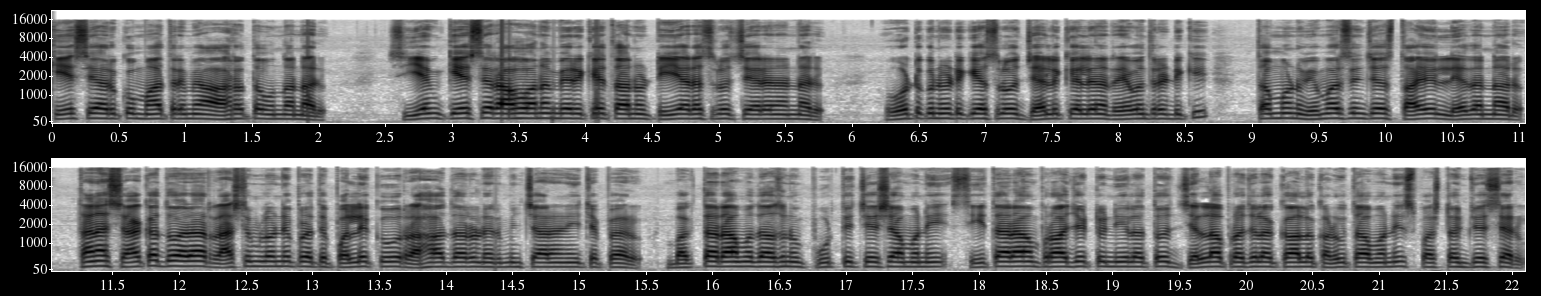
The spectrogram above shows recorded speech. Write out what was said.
కేసీఆర్కు మాత్రమే అర్హత ఉందన్నారు. సీఎం కేసీఆర్ ఆహ్వానం మేరకే తాను టీఆర్ఎస్లో చేరానన్నారు. ఓటుకు నోటు కేసులో జైలుకెళ్ళిన రేవంత్ రెడ్డికి తమను విమర్శించే స్థాయి లేదన్నారు. తన శాఖ ద్వారా రాష్ట్రంలోని ప్రతి పల్లెకు రహదారులు నిర్మించారని చెప్పారు. భక్త రామదాసును పూర్తి చేశామని సీతారాం ప్రాజెక్టు నీళ్ళతో జిల్లా ప్రజల కాళ్ళు కడుగుతామని స్పష్టం చేశారు.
